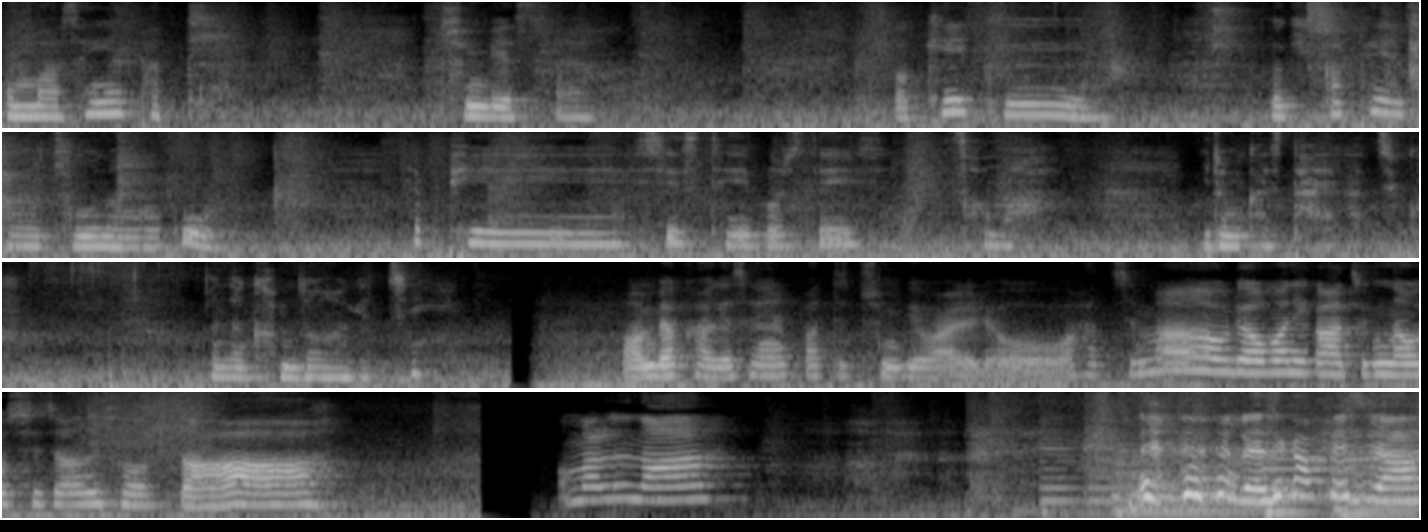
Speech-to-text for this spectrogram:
엄마 생일 파티 준비했어요. 이거 케이크 여기 카페에서 주문한 거고 해피 시스티 버스데이 선화 이름까지 다 해가지고 완전 감동하겠지? 완벽하게 생일 파티 준비 완료 하지만 우리 어머니가 아직 나오시지 않으셨다 엄마 얼른 와 레드 카펫이야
